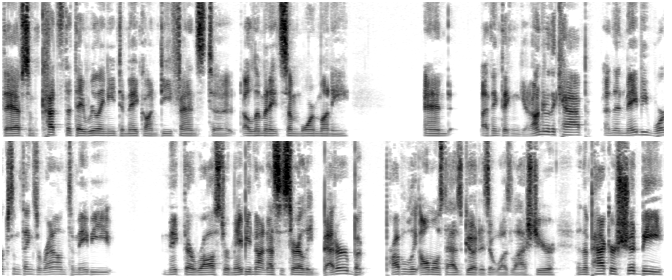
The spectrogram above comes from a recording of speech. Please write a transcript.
They have some cuts that they really need to make on defense to eliminate some more money. And I think they can get under the cap and then maybe work some things around to maybe make their roster maybe not necessarily better, but probably almost as good as it was last year. And the Packers should be,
